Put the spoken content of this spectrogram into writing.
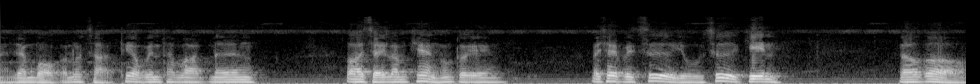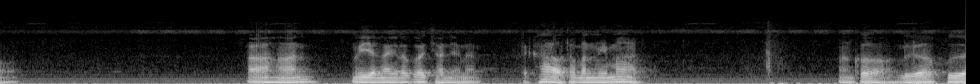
นะยังบอกอนุสาสเที่ยวเว้นธบาตหนึ่งก็อาศัยลำแข้งของตัวเอง ไม่ใช่ไปซื้ออยู่ซื้อกิน แล้วก็ อาหารมียังไงเราก็ฉันอย่างนั้น แต่ข้าวถ้ามันไม่มาก มันก็เหลือเพื่อ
